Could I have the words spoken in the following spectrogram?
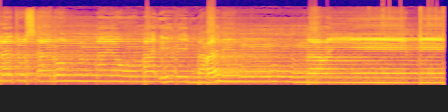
لتسألن يومئذ عن النعيم.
